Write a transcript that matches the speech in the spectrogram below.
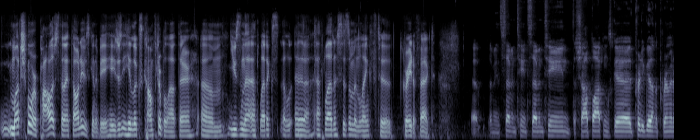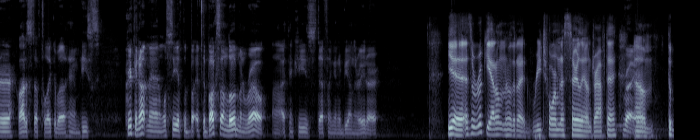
much more polished than I thought he was going to be. He just he looks comfortable out there, um, using that athletics, uh, athleticism and length to great effect. I mean, 17 17. The shot blocking's good. Pretty good on the perimeter. A lot of stuff to like about him. He's creeping up, man. We'll see if the if the Bucks unload Monroe. Uh, I think he's definitely going to be on the radar. Yeah, as a rookie, I don't know that I'd reach for him necessarily on draft day. Right. Um, the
